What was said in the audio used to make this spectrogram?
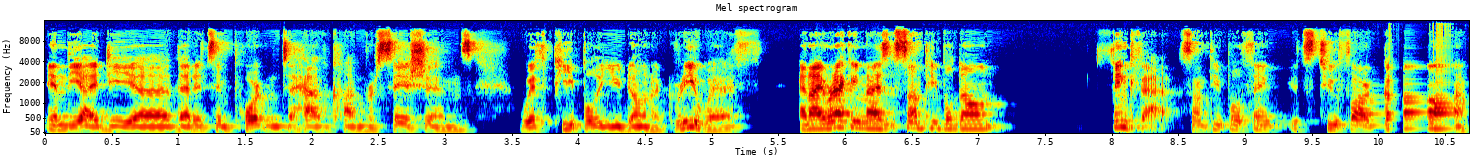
in the idea that it's important to have conversations with people you don't agree with. And I recognize that some people don't think that. Some people think it's too far gone.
